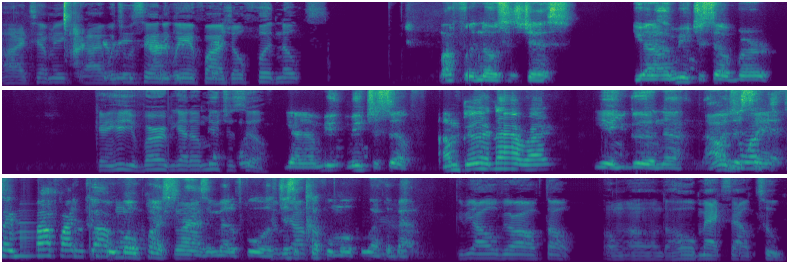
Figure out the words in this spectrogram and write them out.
All right, tell me all right, what you were saying again as far as your footnotes. My footnotes is just you gotta unmute yourself, Verb. Can't hear you, Verb. You gotta unmute yourself. You gotta unmute mute yourself. I'm good now, right? Yeah, you good now. I was just wanted saying to say my final a couple thought. more punchlines and metaphors, Give just a couple more throughout the battle. Give me your overall thought on on the whole max out too.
